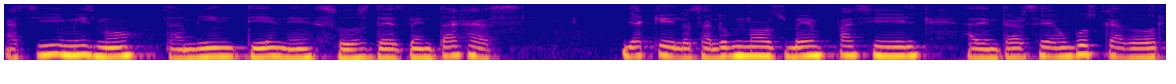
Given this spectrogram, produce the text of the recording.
asimismo también tiene sus desventajas, ya que los alumnos ven fácil adentrarse a un buscador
